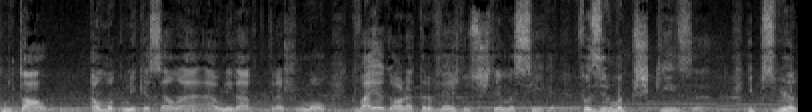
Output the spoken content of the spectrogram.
Como tal, há uma comunicação à, à, unidade que transformou, que vai agora, através do sistema SIGA, fazer uma pesquisa e perceber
